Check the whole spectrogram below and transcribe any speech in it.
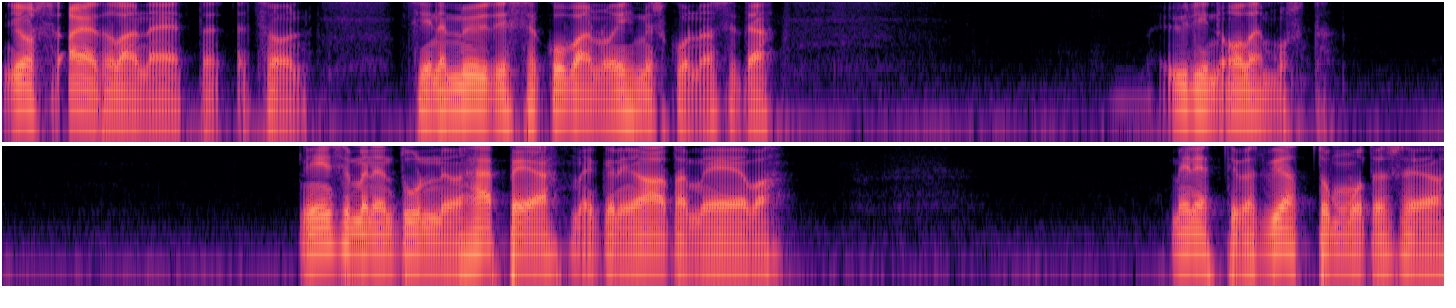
jos ajatellaan näin, että, että se on siinä myytissä kuvannut ihmiskunnan sitä ydinolemusta. Niin ensimmäinen tunne on häpeä, niin Aatami ja Eeva menettivät viattomuutensa ja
